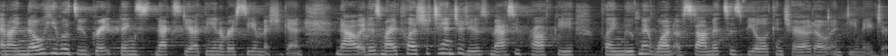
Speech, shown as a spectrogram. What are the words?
and I know he will do great things next year at the University of Michigan. Now, it is my pleasure to introduce Matthew Proefke playing Movement 1 of Stamitz's Viola Concerto in D major.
